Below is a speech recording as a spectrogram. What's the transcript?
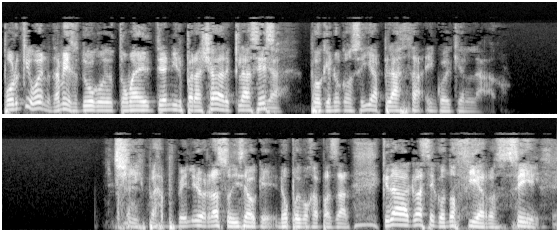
porque bueno, también se tuvo que tomar el tren, ir para allá a dar clases, porque no conseguía plaza en cualquier lado. Sí, para papelero raso dice algo que no podemos dejar pasar. Que daba clase con dos fierros, sí. sí.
